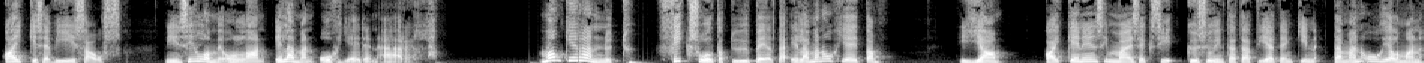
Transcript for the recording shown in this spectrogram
kaikki se viisaus, niin silloin me ollaan elämän ohjeiden äärellä. Mä oon kerännyt fiksuilta tyypeiltä elämänohjeita ja kaikkein ensimmäiseksi kysyin tätä tietenkin tämän ohjelman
